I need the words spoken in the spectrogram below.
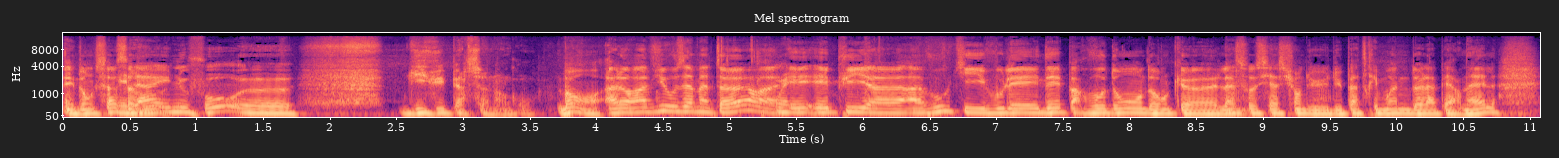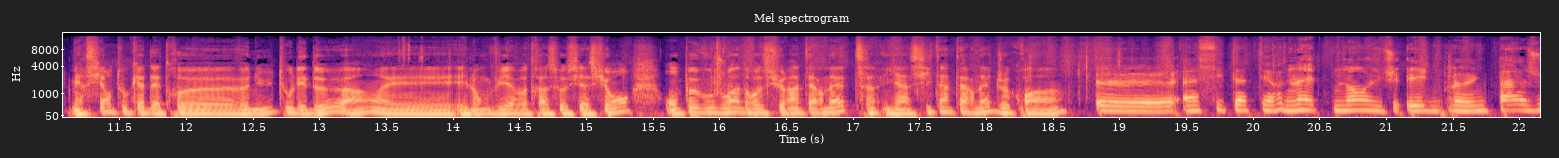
Et donc ça, Et ça là, vous- il nous faut euh, 18 personnes en gros. Bon, alors avis aux amateurs Oui. et, et puis euh, à vous qui voulez aider par vos dons donc euh, l'association du, du patrimoine de la Pernelle. Merci en tout cas d'être euh, venus tous les deux hein, et, et longue vie à votre association. On peut vous joindre sur internet. Il y a un site internet, je crois. Hein. Euh, un site internet, non, une, une page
